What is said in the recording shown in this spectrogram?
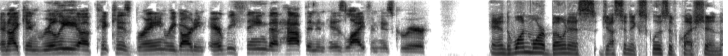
and I can really uh, pick his brain regarding everything that happened in his life and his career. And one more bonus, just an exclusive question.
